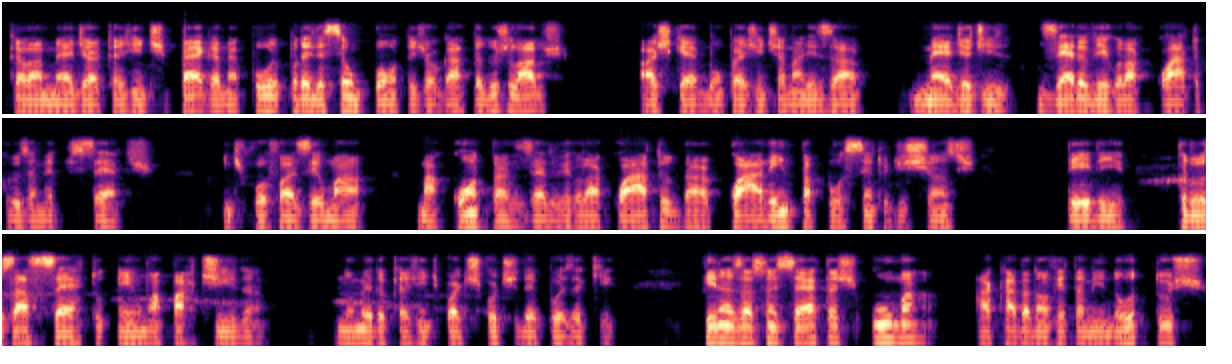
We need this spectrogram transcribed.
Aquela média que a gente pega, né? Por, por ele ser um ponto e jogar pelos lados, acho que é bom para a gente analisar média de 0,4 cruzamentos certos. A gente for fazer uma, uma conta, 0,4 dá 40% de chances dele cruzar certo em uma partida. Número que a gente pode discutir depois aqui. Finalizações certas, uma a cada 90 minutos,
